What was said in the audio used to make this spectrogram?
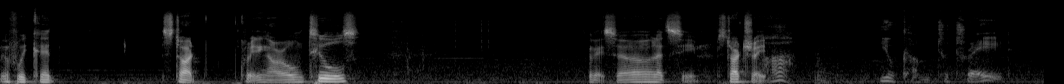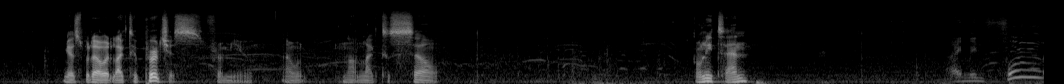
if we could start creating our own tools. Okay, so let's see. Start trade. Ah, you come to trade. Yes, but I would like to purchase from you. I would not like to sell. Only 10? I'm in full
